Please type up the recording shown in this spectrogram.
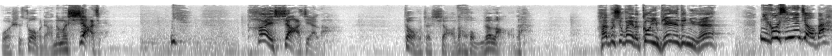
我是做不了那么下贱。你，太下贱了，逗着小的，哄着老的。还不是为了勾引别人的女人？你给我醒醒酒吧！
